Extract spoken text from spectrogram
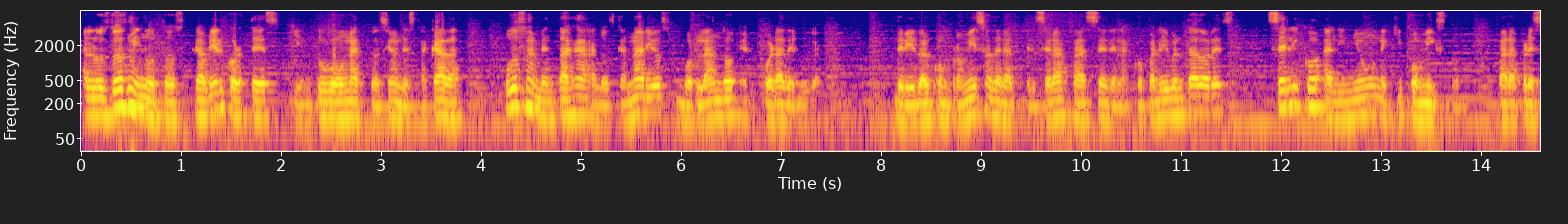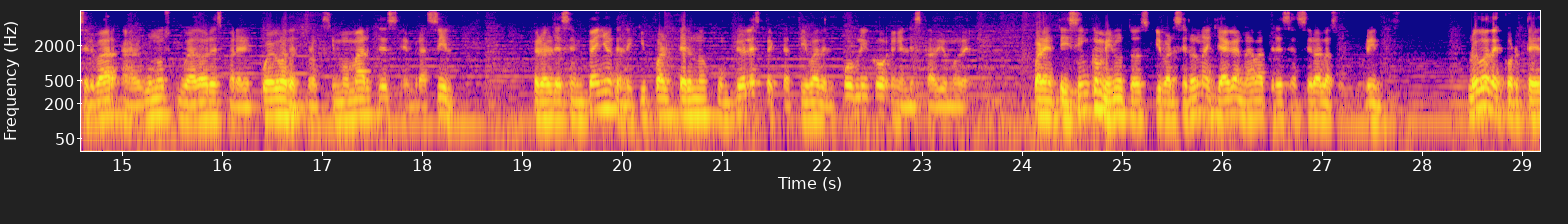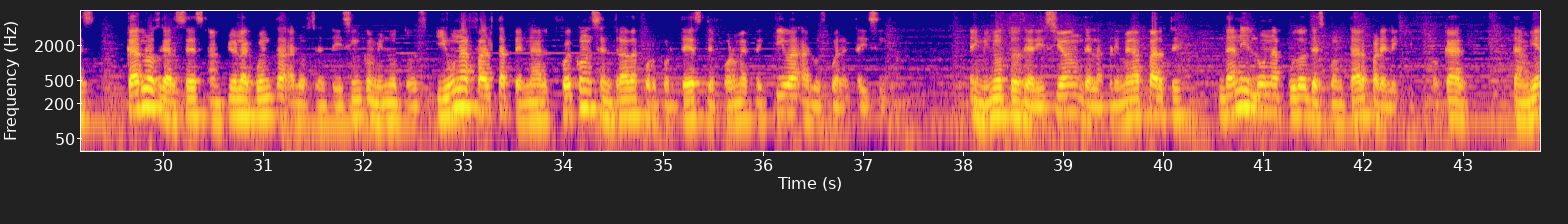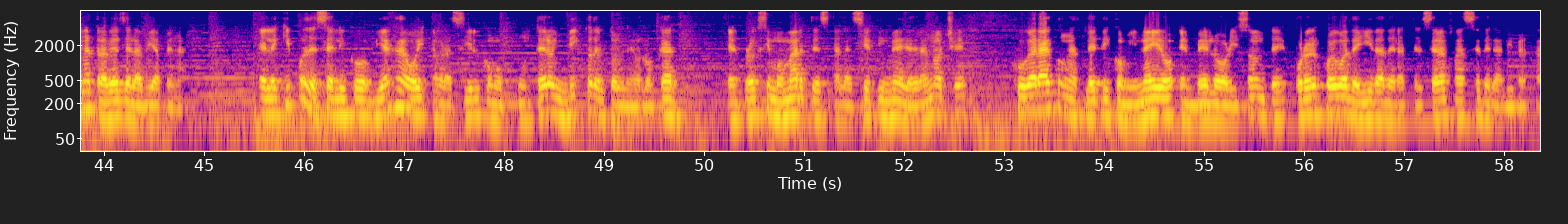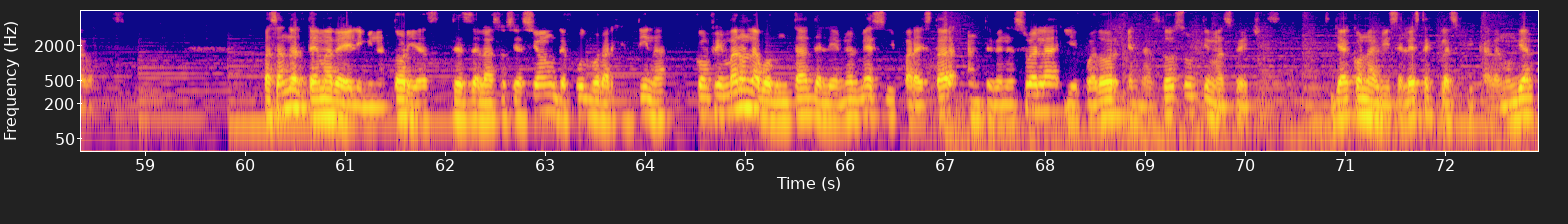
A los dos minutos, Gabriel Cortés, quien tuvo una actuación destacada, puso en ventaja a los canarios burlando el fuera de lugar. Debido al compromiso de la tercera fase de la Copa Libertadores, Célico alineó un equipo mixto para preservar a algunos jugadores para el juego del próximo martes en Brasil. pero el desempeño del equipo alterno cumplió la expectativa del público en el Estadio Modelo. 45 minutos y Barcelona ya ganaba 3 a 0 a las azulcrinas. Luego de Cortés, Carlos Garcés amplió la cuenta a los 35 minutos y una falta penal fue concentrada por Cortés de forma efectiva a los 45. En minutos de adición de la primera parte, Dani Luna pudo descontar para el equipo local, también a través de la vía penal. El equipo de Célico viaja hoy a Brasil como puntero invicto del torneo local. El próximo martes a las 7 y media de la noche jugará con Atlético Mineiro en Belo Horizonte por el juego de ida de la tercera fase de la Libertadores. Pasando al tema de eliminatorias, desde la Asociación de Fútbol Argentina confirmaron la voluntad de Lionel Messi para estar ante Venezuela y Ecuador en las dos últimas fechas, ya con albiceleste clasificada al Mundial.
